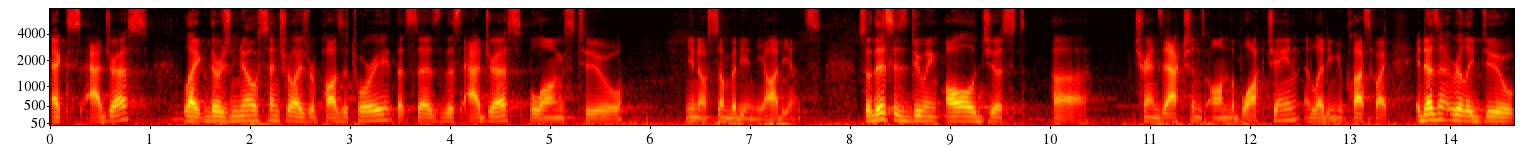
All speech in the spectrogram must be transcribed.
X address, like there's no centralized repository that says this address belongs to, you know, somebody in the audience. So this is doing all just uh, transactions on the blockchain and letting you classify. It doesn't really do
